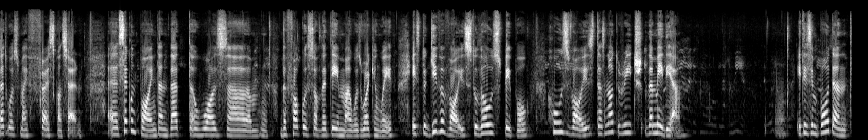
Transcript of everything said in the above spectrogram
That was my first concern. Uh, second point, and that was um, the focus of the team I was working with, is to give a voice to those people whose voice does not reach the media. It is important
